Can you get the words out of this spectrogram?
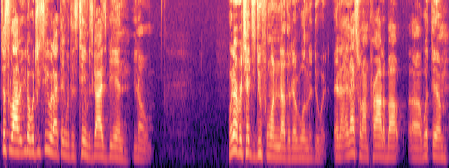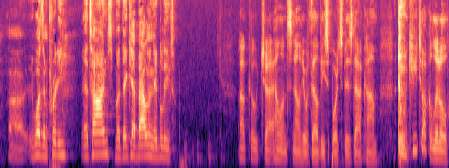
just a lot of you know what you see. What I think with this team is guys being you know whatever it takes to do for one another, they're willing to do it, and and that's what I'm proud about uh, with them. Uh, it wasn't pretty at times, but they kept battling. They believed. Uh, Coach uh, Alan Snel here with LVSportsBiz.com. Can you talk a little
